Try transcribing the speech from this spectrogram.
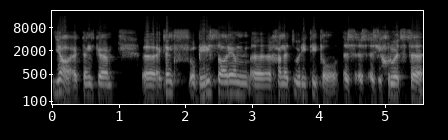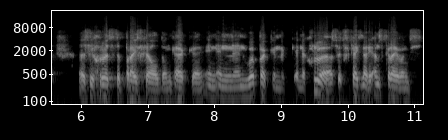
ja, ek dink uh, ek dink op hierdie stadium uh, gaan dit oor die titel. Is is is die grootste is die grootste prysgeld dink ek en en en hoop ek en ek, en ek glo as ek kyk na die inskrywings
